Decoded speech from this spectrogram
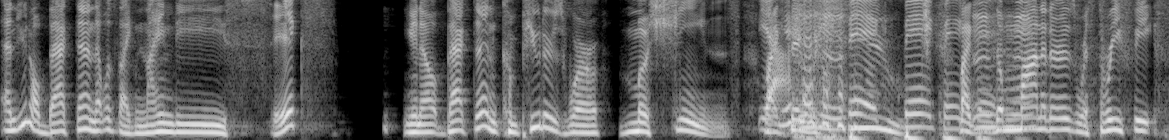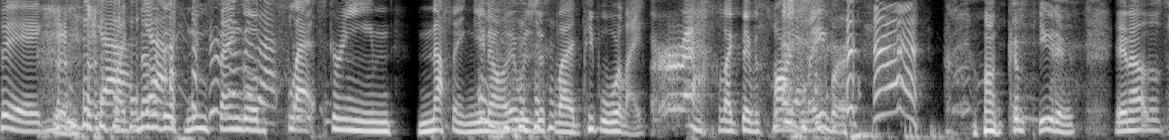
And you know, back then that was like 96. You know, back then computers were machines. Yeah. Like they were big, huge. big, big. Like big. the mm-hmm. monitors were three feet thick, and Yeah, like none yeah. of this newfangled flat screen, nothing. You know, it was just like people were like, like there was hard labor on computers. You know, it was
